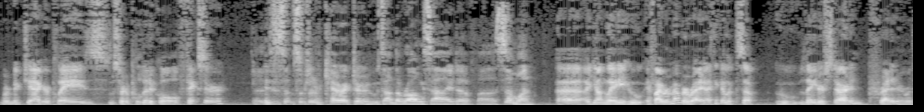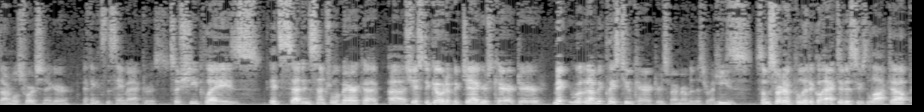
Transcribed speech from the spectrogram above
where Mick Jagger plays some sort of political fixer. It's some, some sort of character who's on the wrong side of uh, someone. uh, a young lady who, if I remember right, I think I looked this up, who later starred in Predator with Arnold Schwarzenegger. I think it's the same actress. So she plays. It's set in Central America. Uh, she has to go to Mick Jagger's character. Mick, well, now Mick plays two characters, if I remember this right. He's some sort of political activist who's locked up.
